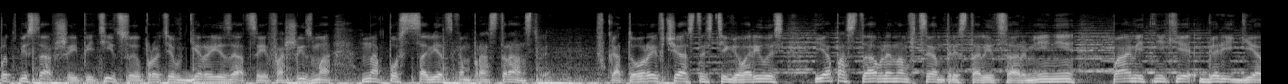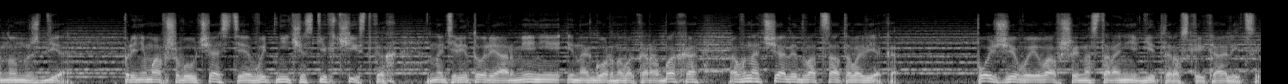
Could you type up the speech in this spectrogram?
подписавшие петицию против героизации фашизма на постсоветском пространстве, в которой, в частности, говорилось и о поставленном в центре столицы Армении памятнике Горигену Нжде, принимавшего участие в этнических чистках на территории Армении и Нагорного Карабаха в начале XX века – позже воевавший на стороне гитлеровской коалиции.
